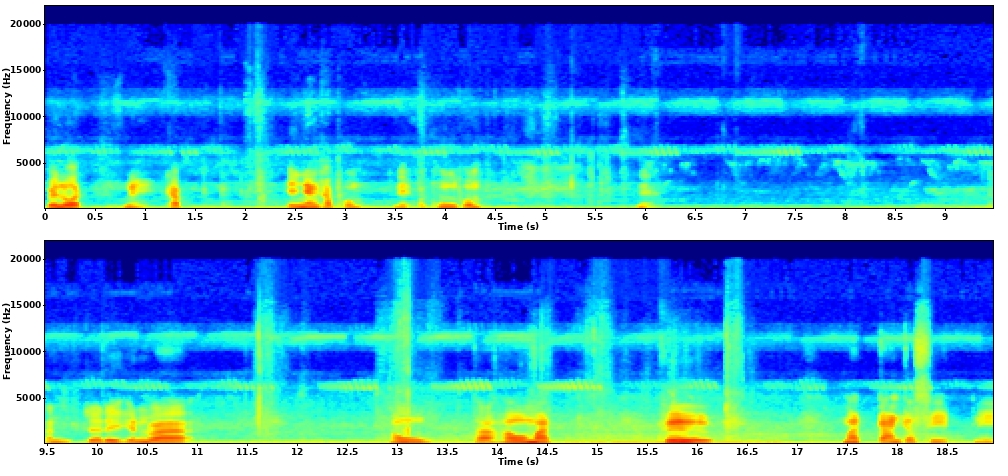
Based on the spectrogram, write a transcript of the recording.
ไปโลดนี่ครับ เห็นยังครับผมนี่บักฮุงผมนี่ท่านจะได้เห็นว่าเฮาถ้าเฮามักคือมักการเกษตรนี่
